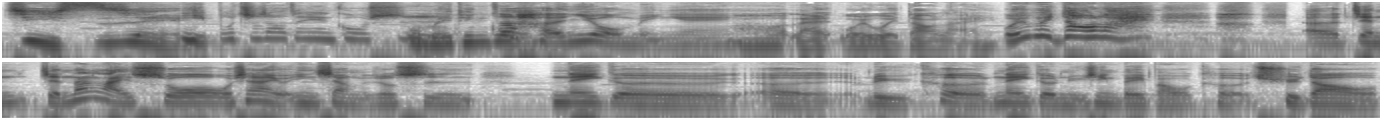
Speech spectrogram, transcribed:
祭司哎、欸，你不知道这件故事？我没听过，这很有名哎、欸。哦，来娓娓道来，娓娓道来。呃，简简单来说，我现在有印象的就是那个呃旅客，那个女性背包客去到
